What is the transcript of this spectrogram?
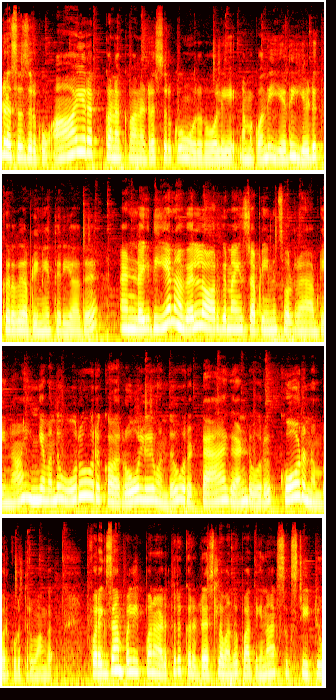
ட்ரெஸ்ஸஸ் இருக்கும். ஆயிரக்கணக்கான ட்ரெஸ் இருக்கும் ஒரு ரோலே நமக்கு வந்து எது எடுக்கிறது அப்படின்னே தெரியாது. அண்ட் இது ஏன் நான் வெல் ஆர்கனைஸ்ட் அப்படின்னு சொல்கிறேன் அப்படின்னா இங்கே வந்து ஒரு ஒரு கா ரோலே வந்து ஒரு டேக் அண்ட் ஒரு கோடு நம்பர் கொடுத்துருவாங்க. ஃபார் எக்ஸாம்பிள் இப்போ நான் எடுத்துருக்கிற ட்ரெஸ்ஸில் வந்து பார்த்தீங்கன்னா sixty two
